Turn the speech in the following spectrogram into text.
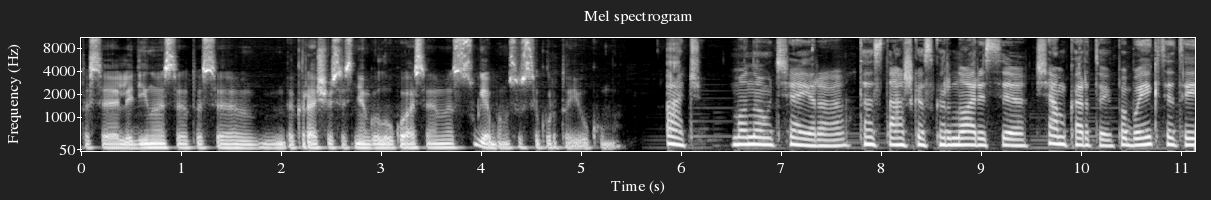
tose ledynuose, tose bekrašiuose sniego laukuose mes sugebam susikurti jaukumą. Ačiū. Manau, čia yra tas taškas, kur norisi šiam kartui pabaigti. Tai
